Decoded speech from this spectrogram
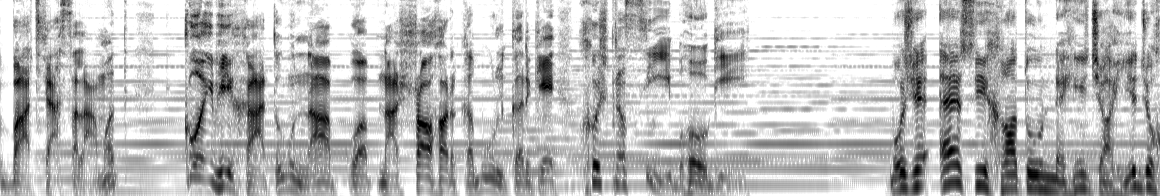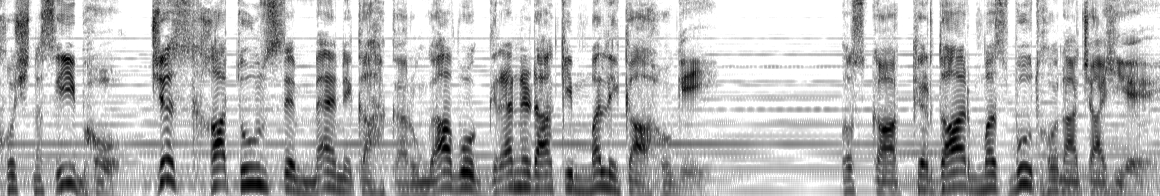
बादशाह सलामत कोई भी खातून आपको अपना शौहर कबूल करके खुशनसीब होगी। मुझे ऐसी खातून नहीं चाहिए जो खुशनसीब हो। जिस खातून से मैं निकाह करूँगा वो ग्रेनेडा की मलिका होगी। उसका किरदार मज़बूत होना चाहिए।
